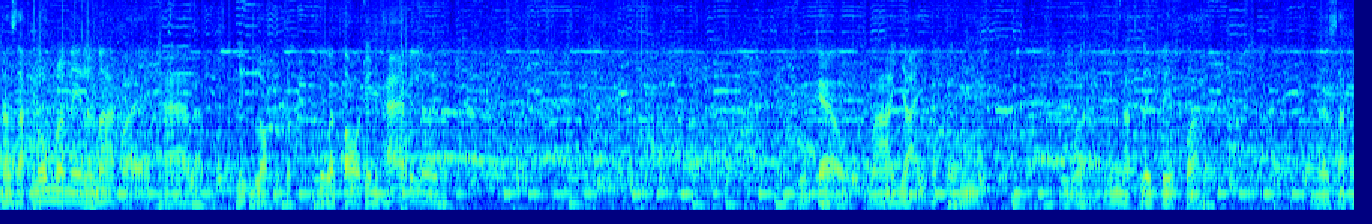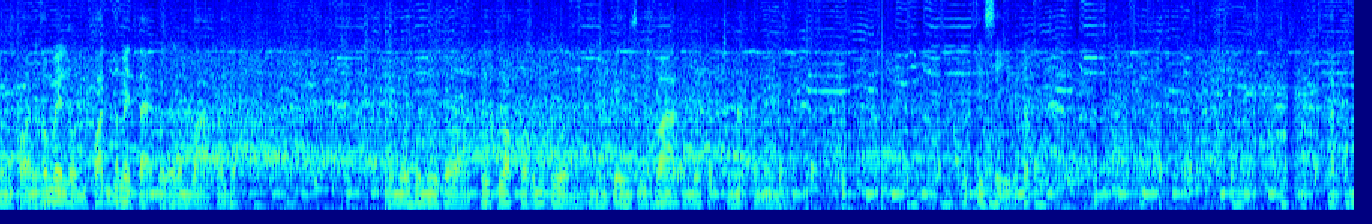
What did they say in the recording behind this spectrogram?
นันตศักดิ์ล้มระเนระนาดไปแพ้แบบพลิกล็อกครับเรียกว่าต่อจนแพ้ไปเลยครับดวงแก้วมาใหญ่ครับตรงนี้ดูว่าน้ำหนักได้เปรียบกว่านันตศักดิ์มันต่อยเขาไม่หล่นฟันเขาไม่แตกก็เลยลำบากเลยครับ แต่มวยคนนี้ก็พลิกล็อกพอสมควรกางเกงสีฟ้าคนนี้ครับชนะคะแนนยกที่ 4 นะครับพัดโด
